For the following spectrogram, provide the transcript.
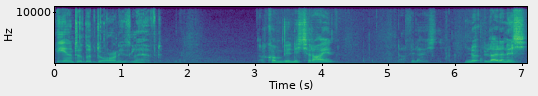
he entered the door on his left. Da kommen wir nicht rein. Da vielleicht? Nö, leider nicht.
